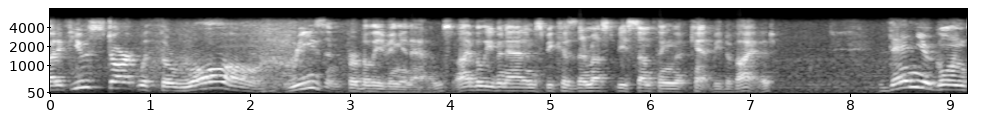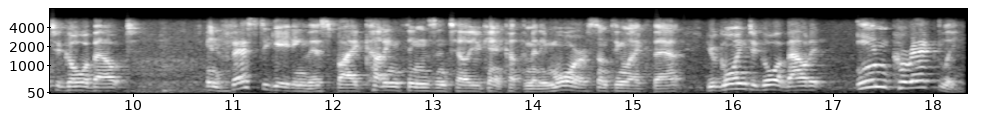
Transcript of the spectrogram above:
But if you start with the wrong reason for believing in atoms, I believe in atoms because there must be something that can't be divided, then you're going to go about investigating this by cutting things until you can't cut them anymore or something like that. You're going to go about it incorrectly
